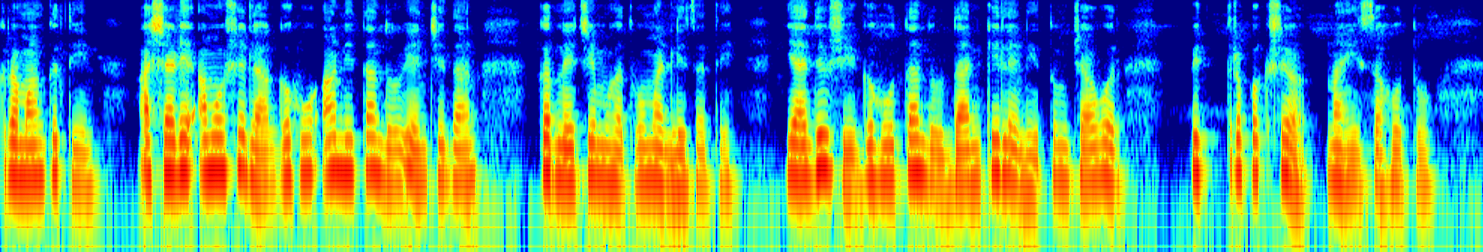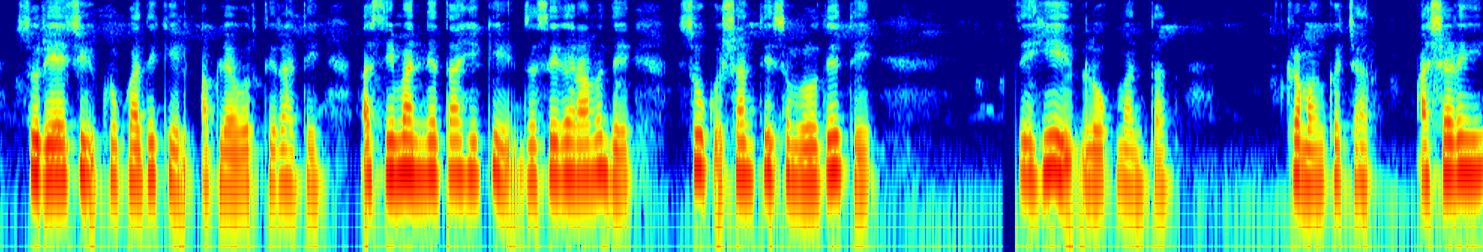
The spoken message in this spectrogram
क्रमांक तीन. आषाढी अमावशेला गहू आणि तांदूळ यांचे दान करण्याचे महत्त्व मानले जाते. या दिवशी गहू तांदूळ दान केल्याने तुमच्यावर पितृपक्ष नाहीसा होतो. सूर्याची कृपा देखील आपल्यावरती राहते. अशी मान्यता आहे की जसे घरामध्ये सुख शांती समृद्ध येते तेही लोक मानतात. क्रमांक चार. आषाढी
